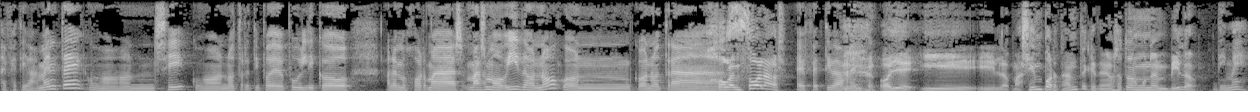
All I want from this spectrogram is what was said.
Efectivamente, con sí, con otro tipo de público a lo mejor más, más movido, ¿no? Con, con otras. ¡Jovenzuelas! Efectivamente. Oye, y, y lo más importante, que tenemos a todo el mundo en vilo. Dime.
